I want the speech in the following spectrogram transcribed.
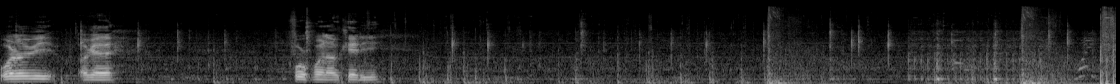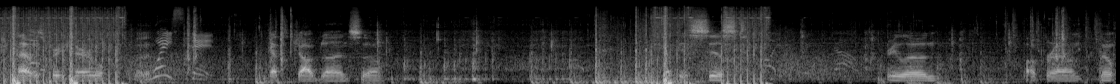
What are we? Okay. 4.0 KD. That was pretty terrible. But got the job done, so. Got the assist. Reload. Pop around. Nope.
